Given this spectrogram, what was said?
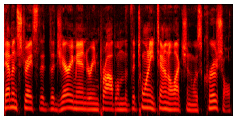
demonstrates that the gerrymandering problem that the 2010 election was crucial.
